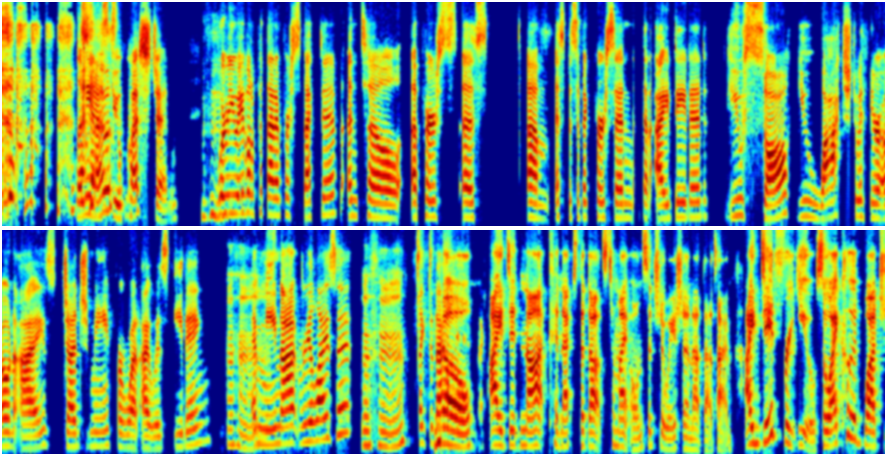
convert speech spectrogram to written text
let me ask you a question. Mhm. Were you able to put that in perspective until a person a, um a specific person that I dated you saw, you watched with your own eyes judge me for what I was eating Mhm. and me not realize it? Mhm. Like did that no. I did not connect the dots to my own situation at that time. I did for you. So I could watch.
